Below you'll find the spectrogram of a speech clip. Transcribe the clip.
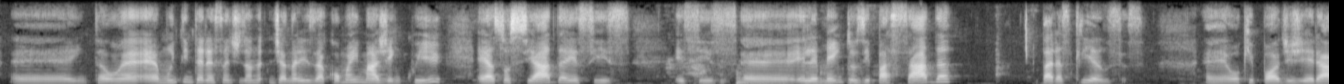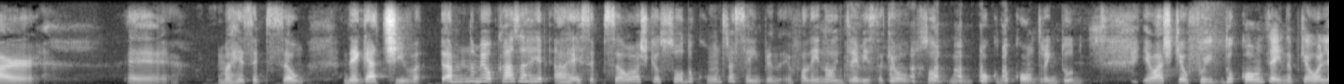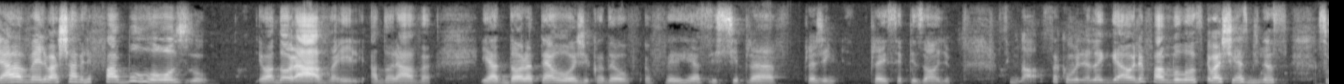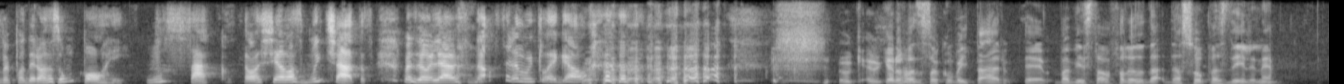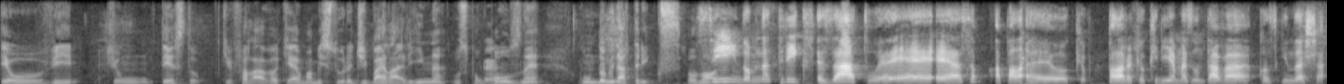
É, então é, é, muito interessante de, de, analisar como a imagem queer é associada a esses, esses é, elementos e passada para as crianças, é, o que pode gerar é, uma recepção negativa. No meu caso, a, re a, recepção, eu acho que eu sou do contra sempre. Né? Eu falei na entrevista que eu sou um pouco do contra em tudo. E eu acho que eu fui do contra ainda, porque eu olhava ele, eu achava ele fabuloso. Eu adorava ele, adorava. E adoro até hoje, quando eu, eu fui reassistir pra, pra, gente, pra esse episódio. Assim, nossa, como ele é legal, ele é fabuloso. Eu achei as meninas super poderosas um porre um saco. Eu achei elas muito chatas. Mas eu olhava assim, nossa, ela é muito legal. eu quero fazer só um comentário. É, Babi estava falando da, das roupas dele, né? Eu vi de um texto que falava que é uma mistura de bailarina, os pompons, é. né? Com Dominatrix, o nome. Sim, Dominatrix, exato. É, é, é essa a, é a, palavra que eu queria, mas não estava conseguindo achar.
